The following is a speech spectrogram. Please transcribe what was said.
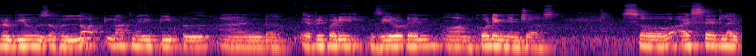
reviews of a lot, lot many people, and uh, everybody zeroed in on Coding Ninjas. So I said, like,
